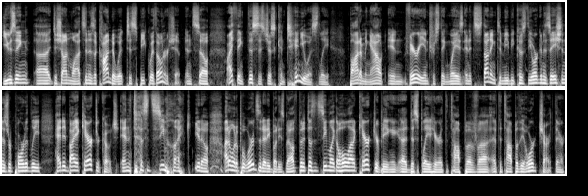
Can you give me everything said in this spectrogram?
using uh, Deshaun Watson as a conduit to speak with ownership. And so I think this is just continuously bottoming out in very interesting ways. And it's stunning to me because the organization is reportedly headed by a character coach. And it doesn't seem like, you know, I don't want to put words in anybody's mouth, but it doesn't seem like a whole lot of character being uh, displayed here at the top of uh, at the top of the org chart there.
